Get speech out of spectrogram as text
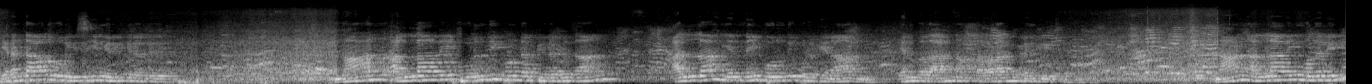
இரண்டாவது ஒரு விஷயம் இருக்கிறது. நான் அல்லாவை பொருந்தி கொண்ட பிறகுதான் அல்லாஹ் என்னை பொருந்தி கொள்கிறான் என்பதாக நாம் தவறாக விளங்கி நான் அல்லாவை முதலில்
